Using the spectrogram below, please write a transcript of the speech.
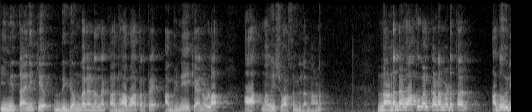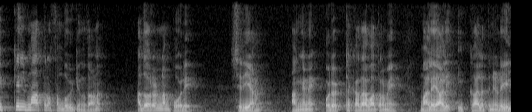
ഇനി തനിക്ക് ദിഗംബരൻ എന്ന കഥാപാത്രത്തെ അഭിനയിക്കാനുള്ള ആത്മവിശ്വാസമില്ലെന്നാണ്. നടന്റെ വാക്കുകൾ കടമെടുത്താൽ അതൊരിക്കൽ മാത്രം സംഭവിക്കുന്നതാണ്. അതൊരെണ്ണം പോരെ. ശരിയാണ്. അങ്ങനെ ഒരൊറ്റ കഥാപാത്രമേ മലയാളി ഇക്കാലത്തിനിടയിൽ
